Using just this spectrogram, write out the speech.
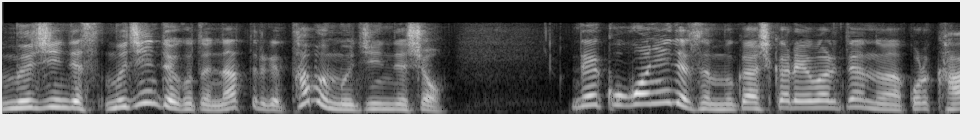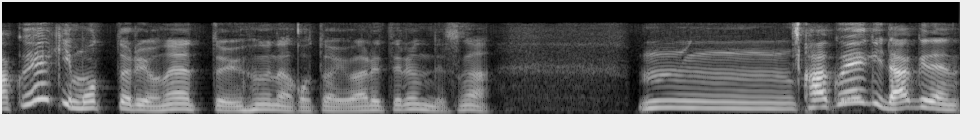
無人です。無人ということになってるけど、多分無人でしょう。で、ここにですね、昔から言われてるのは、これ核兵器持ってるよね、というふうなことは言われてるんですが、うーん、核兵器だけで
